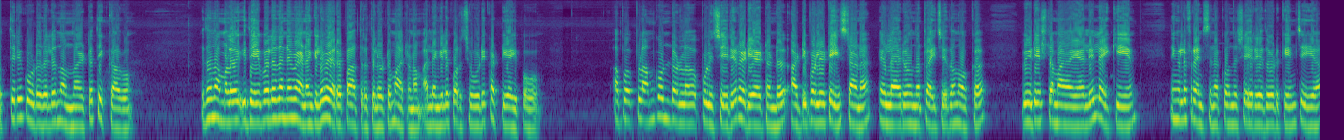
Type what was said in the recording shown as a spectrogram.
ഒത്തിരി കൂടുതൽ നന്നായിട്ട് തിക്കാകും. ഇത് നമ്മൾ ഇതേപോലെ തന്നെ വേണമെങ്കിൽ വേറെ പാത്രത്തിലോട്ട് മാറ്റണം. അല്ലെങ്കിൽ കുറച്ചുകൂടി കട്ടിയായി പോകും അപ്പോൾ പ്ലം കൊണ്ടുള്ള പുളിശ്ശേരി റെഡി ആയിട്ടുണ്ട്. അടിപൊളി ടേസ്റ്റാണ് എല്ലാവരും ഒന്ന് ട്രൈ ചെയ്ത് നോക്കുക വീഡിയോ ഇഷ്ടമായാൽ ലൈക്ക് ചെയ്യും. നിങ്ങളുടെ ഫ്രണ്ട്സിനൊക്കെ ഒന്ന് ഷെയർ ചെയ്ത് കൊടുക്കുകയും ചെയ്യുക.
